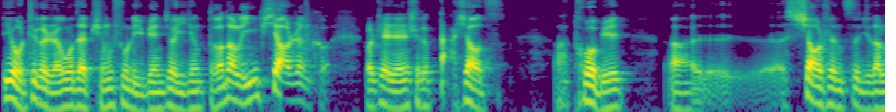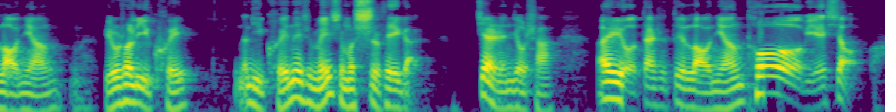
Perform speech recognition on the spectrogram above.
哟，这个人物在评书里边就已经得到了一票认可，说这人是个大孝子，啊，特别呃孝顺自己的老娘，比如说李逵，那李逵那是没什么是非感，见人就杀。哎呦，但是对老娘特别孝啊，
